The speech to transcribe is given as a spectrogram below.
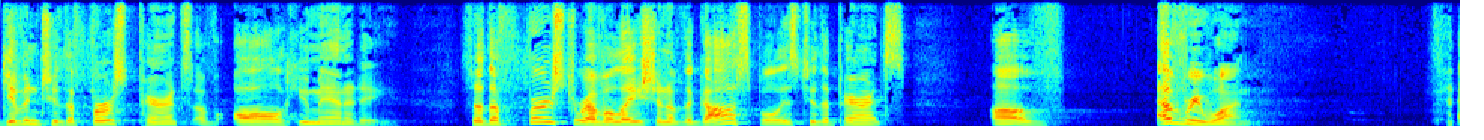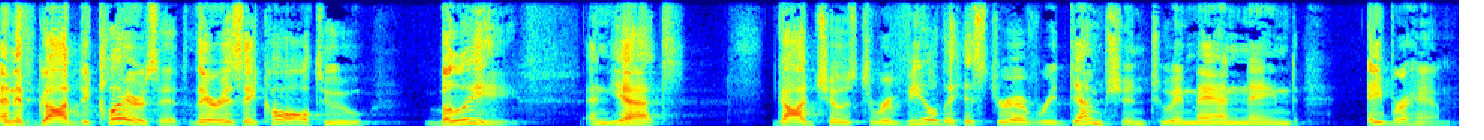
given to the first parents of all humanity. So the first revelation of the gospel is to the parents of everyone. And if God declares it, there is a call to believe. And yet, God chose to reveal the history of redemption to a man named Abraham.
